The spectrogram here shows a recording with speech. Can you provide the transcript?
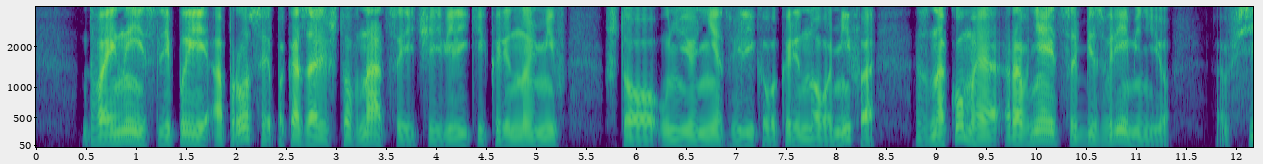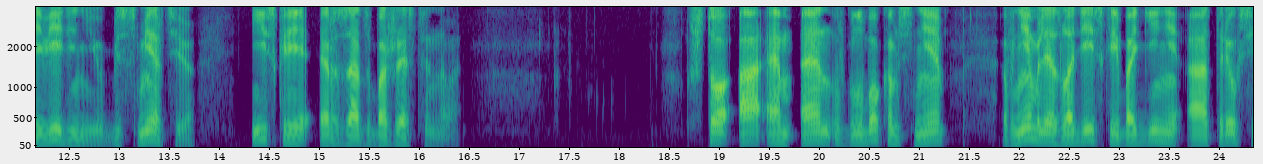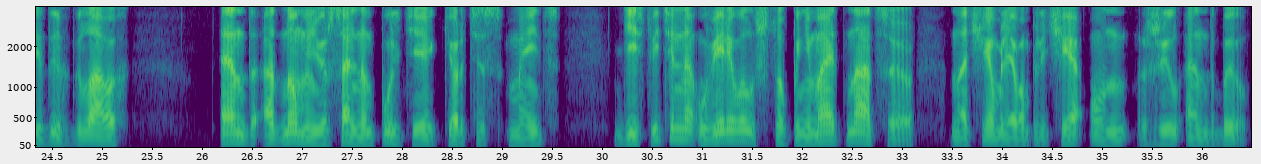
Двойные слепые опросы показали, что в нации, чей великий коренной миф – что у нее нет великого коренного мифа, знакомое равняется безвременью, всеведению, бессмертию, искре эрзац божественного. Что АМН в глубоком сне, внемля злодейской богини о трех седых главах, энд одном универсальном пульте Кертис Мейтс, действительно уверивал, что понимает нацию – на чьем левом плече он жил и был.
